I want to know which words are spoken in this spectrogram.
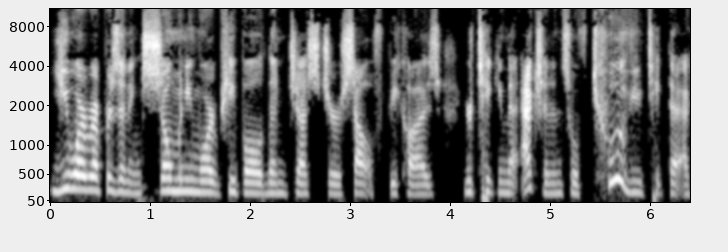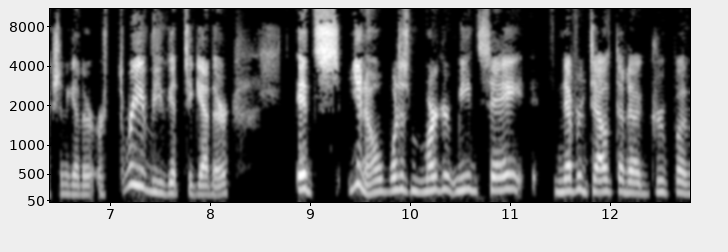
you are representing so many more people than just yourself because you're taking that action. And so if two of you take that action together or three of you get together, it's you know what does margaret mead say? Never doubt that a group of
